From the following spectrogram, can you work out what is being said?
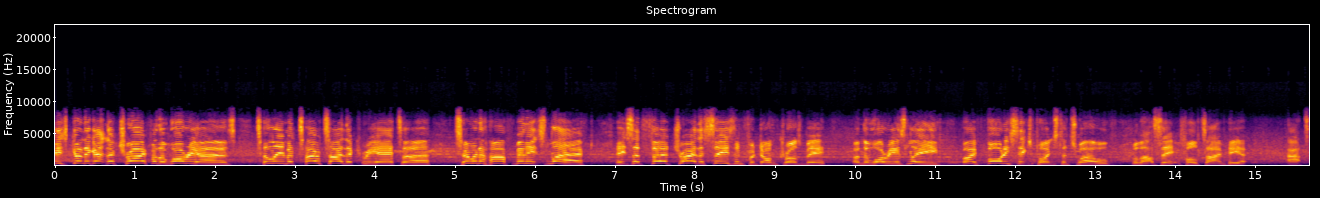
He's going to get the try for the Warriors. Taulima Tautai, the creator. Two and a half minutes left. It's a third try of the season for Dom Crosby, and the Warriors lead by 46 points to 12. Well, that's it. Full time here at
